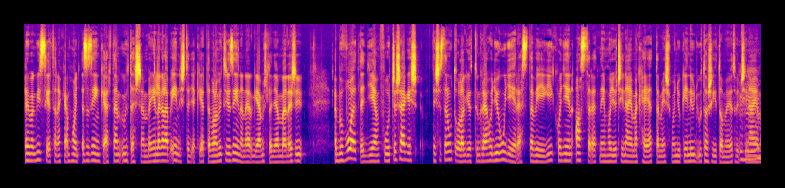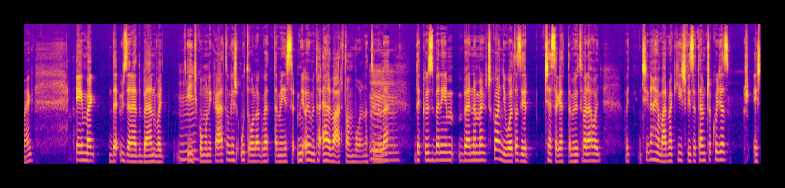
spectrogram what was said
ő meg visszérte nekem, hogy ez az én kertem, ültessen be, én legalább én is tegyek érte valamit, hogy az én energiám is legyen benne, és így, ebből volt egy ilyen furcsaság, és, és aztán utólag jöttünk rá, hogy ő úgy érezte végig, hogy én azt szeretném, hogy ő csinálja meg helyettem, és mondjuk én úgy utasítom őt, hogy csinálja mm-hmm. meg. Én meg de üzenetben, vagy mm. így kommunikáltunk, és utólag vettem észre, olyan, mintha elvártam volna tőle. Mm de közben én bennem meg csak annyi volt, azért cseszegettem őt vele, hogy, hogy csinálja már meg ki is fizetem, csak hogy az, és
